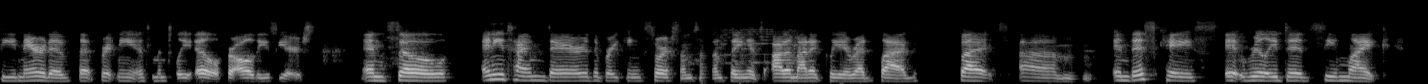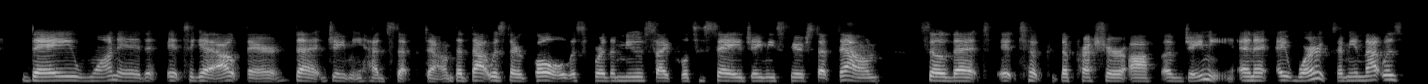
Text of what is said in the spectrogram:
the narrative that Britney is mentally ill for all these years. And so anytime they're the breaking source on something, it's automatically a red flag. But um, in this case, it really did seem like they wanted it to get out there that Jamie had stepped down, that that was their goal was for the news cycle to say Jamie Spears stepped down so that it took the pressure off of Jamie. And it, it worked. I mean, that was,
